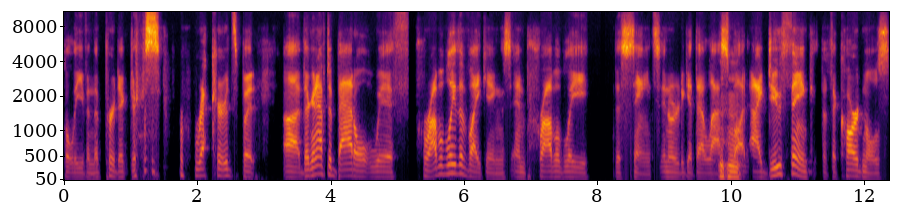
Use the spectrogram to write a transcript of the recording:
believe in the predictors records, but uh, they're gonna have to battle with probably the Vikings and probably the Saints in order to get that last Mhm. spot. I do think that the Cardinals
